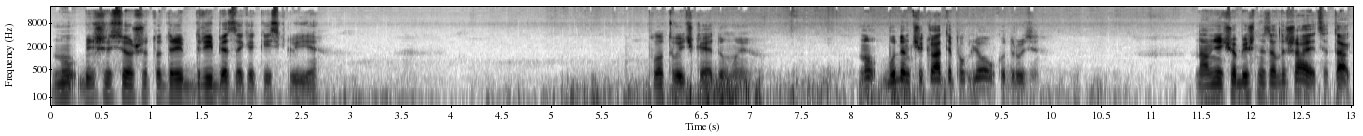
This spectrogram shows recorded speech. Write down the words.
Ну, більше всього, що то дріб, дріб'язок якийсь клює. Плотвичка, я думаю. Ну, будемо чекати покльовку, друзі. Нам нічого більш не залишається. Так.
